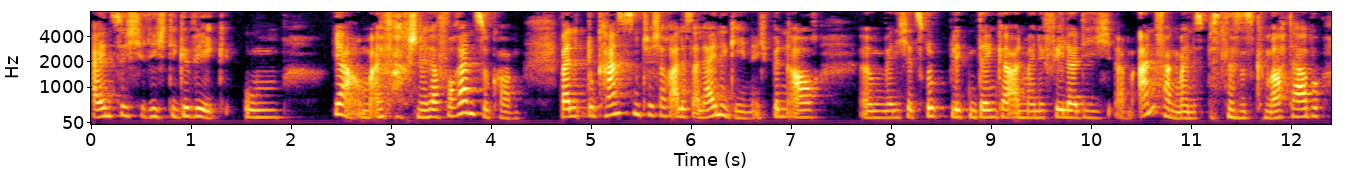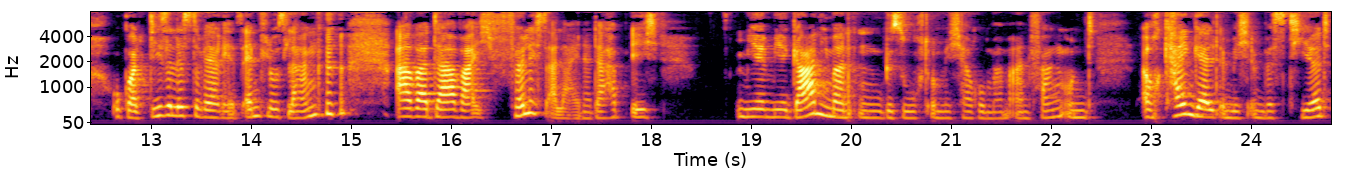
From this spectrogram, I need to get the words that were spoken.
einzig richtige Weg, um ja, um einfach schneller voranzukommen. Weil du kannst natürlich auch alles alleine gehen. Ich bin auch wenn ich jetzt rückblickend denke an meine Fehler, die ich am Anfang meines Businesses gemacht habe, oh Gott, diese Liste wäre jetzt endlos lang. Aber da war ich völlig alleine. Da habe ich mir, mir gar niemanden gesucht um mich herum am Anfang und auch kein Geld in mich investiert,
